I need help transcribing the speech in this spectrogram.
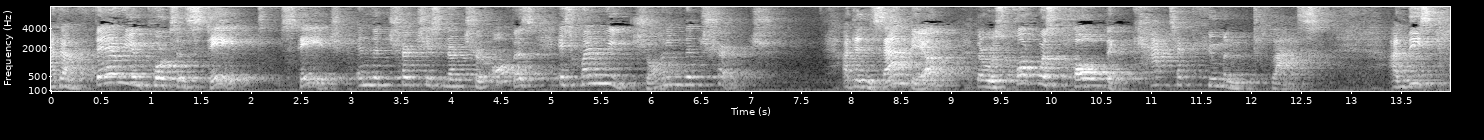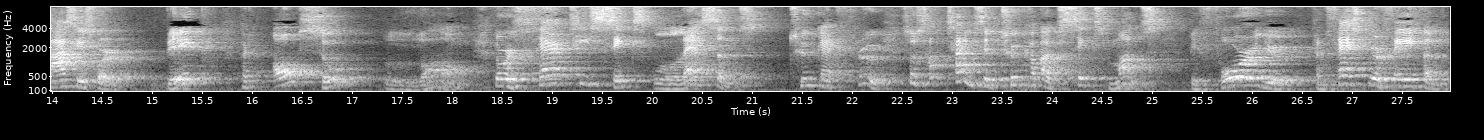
And a very important state, stage in the church's nurture office is when we join the church. And in Zambia, there was what was called the catechumen class. And these classes were big, but also long. There were 36 lessons to get through. So sometimes it took about six months before you confessed your faith and,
